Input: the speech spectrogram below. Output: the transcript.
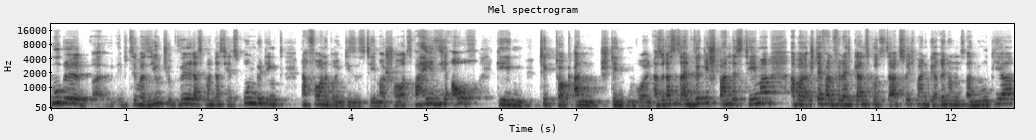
Google äh, bzw. YouTube will, dass man das jetzt unbedingt nach vorne bringt, dieses Thema Shorts, weil sie auch gegen TikTok anstinken wollen. Also das ist ein wirklich spannendes Thema. Aber Stefan, vielleicht ganz kurz dazu. Ich meine, wir erinnern uns an Nokia.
